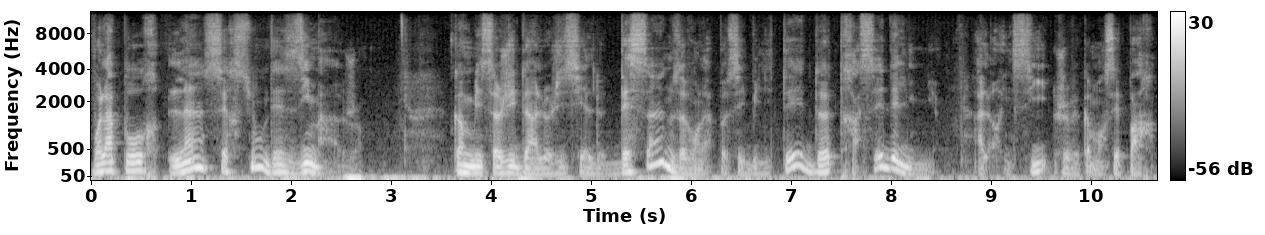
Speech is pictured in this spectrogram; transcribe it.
Voilà pour l'insertion des images. Comme il s'agit d'un logiciel de dessin, nous avons la possibilité de tracer des lignes. Alors ici, je vais commencer par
